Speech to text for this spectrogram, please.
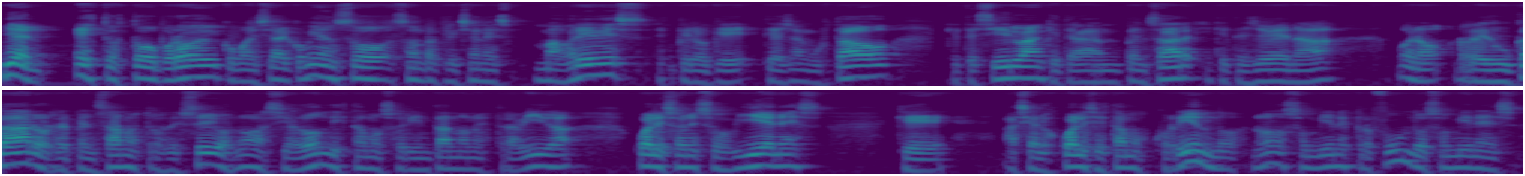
Bien, esto es todo por hoy. Como decía al comienzo, son reflexiones más breves. Espero que te hayan gustado, que te sirvan, que te hagan pensar y que te lleven a, bueno, reeducar o repensar nuestros deseos, ¿no? Hacia dónde estamos orientando nuestra vida, cuáles son esos bienes que hacia los cuales estamos corriendo, ¿no? Son bienes profundos, son bienes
